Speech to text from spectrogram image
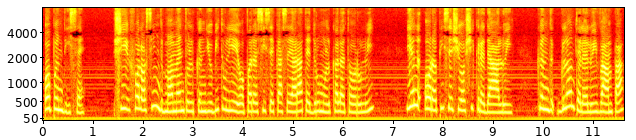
o pândise și, folosind momentul când iubitul ei o părăsise ca să-i arate drumul călătorului, el o răpise și o și credea a lui, când glontele lui Vampa,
